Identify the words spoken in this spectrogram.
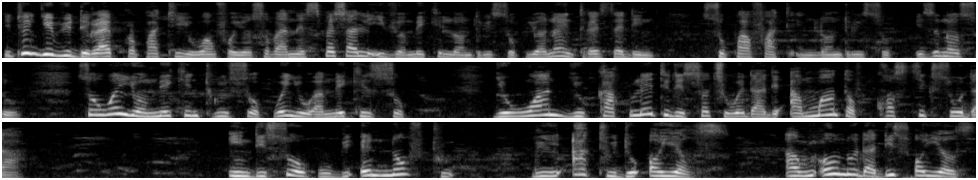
It won't give you the right property you want for your soap, and especially if you're making laundry soap, you are not interested in super fat in laundry soap. Is it not so? So when you're making true soap, when you are making soap, you want you calculate it in such a way that the amount of caustic soda in the soap will be enough to react with the oils and we all know that these oils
